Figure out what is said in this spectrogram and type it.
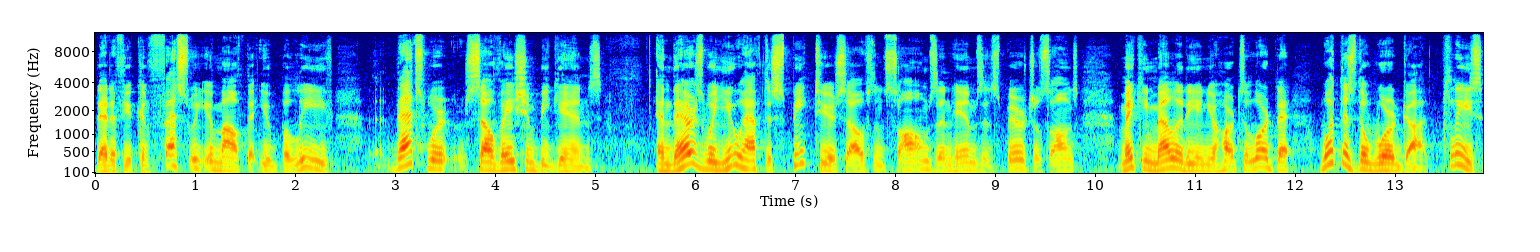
that if you confess with your mouth that you believe, that's where salvation begins. And there's where you have to speak to yourselves in psalms and hymns and spiritual songs, making melody in your heart to the Lord. That what does the Word God? Please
